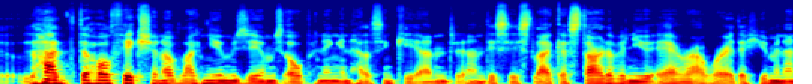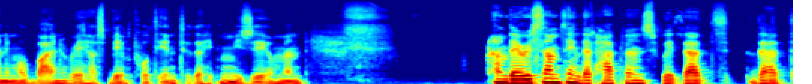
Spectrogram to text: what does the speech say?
uh, had the whole fiction of like new museums opening in Helsinki, and and this is like a start of a new era where the human-animal binary has been put into the museum, and and there is something that happens with that that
